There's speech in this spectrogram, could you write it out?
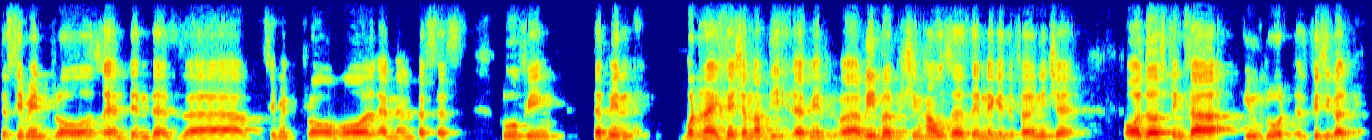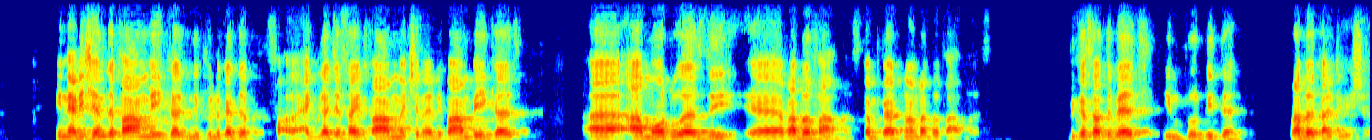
the cement floors, and then there's uh, cement floor wall, and then versus roofing. There's been modernization of the, I mean, uh, refurbishing houses, then again the furniture, all those things are improved physically. In addition, the farm vehicles, if you look at the agriculture side, farm machinery, farm vehicles, uh, are more towards the uh, rubber farmers compared to non-rubber farmers because of the wealth improved with the rubber cultivation.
